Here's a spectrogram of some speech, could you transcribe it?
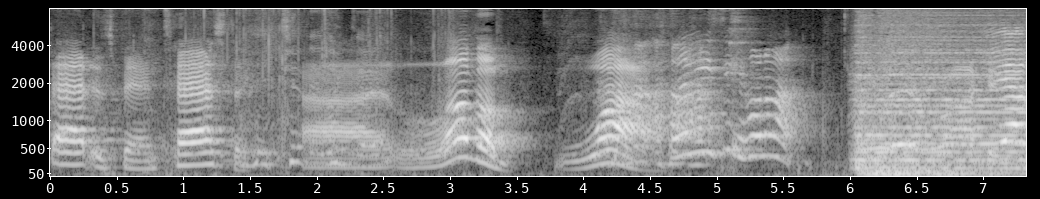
that is fantastic. I love them. Wow. Let me see. Hold on Yep.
